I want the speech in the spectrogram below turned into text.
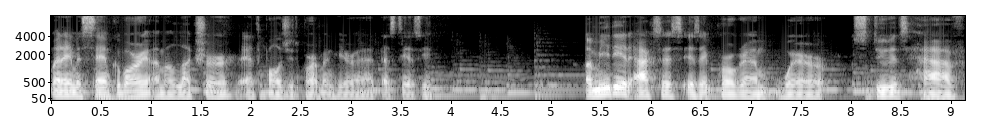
My name is Sam Kabari. I'm a lecturer in the anthropology department here at SDSU. Immediate Access is a program where students have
